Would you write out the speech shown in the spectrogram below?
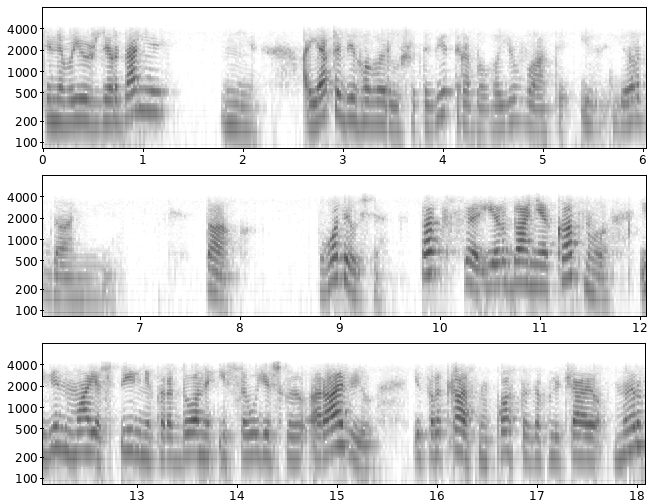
Ти не воюєш з Йорданією? Ні. А я тобі говорю, що тобі треба воювати із Йорданією. Так, погодився? Так, все, Йорданія капнула, і він має спільні кордони із Саудівською Аравією, і прекрасно просто заключаю мир.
